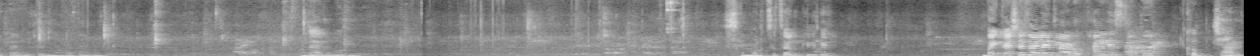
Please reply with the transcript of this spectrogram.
काय होते मला काय. झालं बरोबर समोरचं चलकील काय? बाई कसे झालेत लाडू? खाल्लीस का तू? खूप छान.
